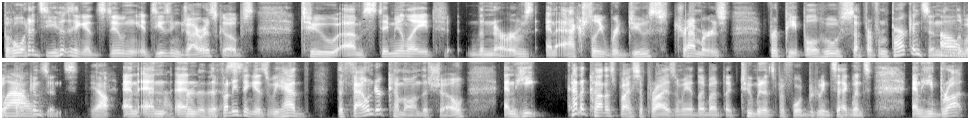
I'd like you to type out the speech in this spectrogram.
But what it's using, it's doing, it's using gyroscopes to um, stimulate the nerves and actually reduce tremors for people who suffer from Parkinson's Oh, and live with wow. Parkinson's. Yeah. And and I've and of the funny thing is, we had the founder come on the show, and he kind of caught us by surprise. And we had like about like two minutes before between segments, and he brought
